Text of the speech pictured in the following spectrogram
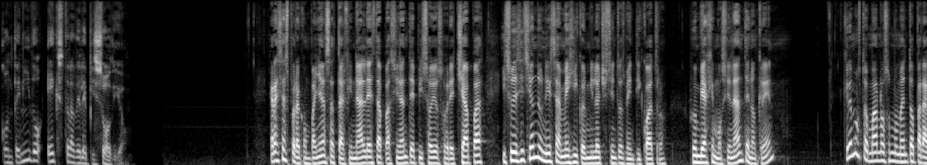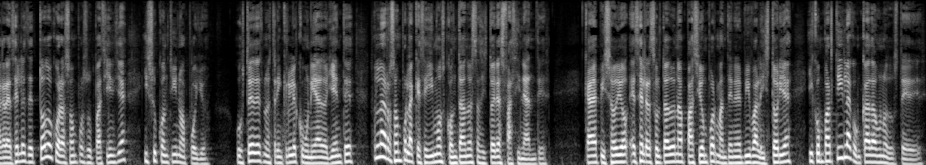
Contenido extra del episodio. Gracias por acompañarnos hasta el final de este apasionante episodio sobre Chiapas y su decisión de unirse a México en 1824. Fue un viaje emocionante, ¿no creen? Queremos tomarnos un momento para agradecerles de todo corazón por su paciencia y su continuo apoyo. Ustedes, nuestra increíble comunidad de oyentes, son la razón por la que seguimos contando estas historias fascinantes. Cada episodio es el resultado de una pasión por mantener viva la historia y compartirla con cada uno de ustedes.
